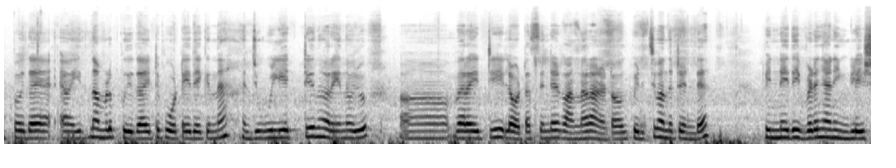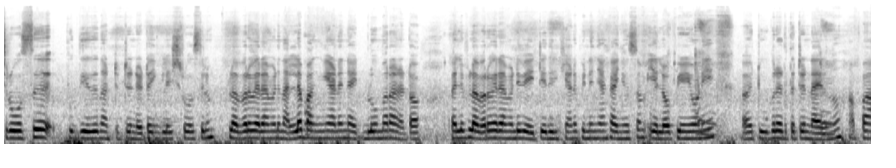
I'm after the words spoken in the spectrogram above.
അപ്പോൾ ഇത് ഇത് നമ്മൾ പുതിയതായിട്ട് പോട്ട് ചെയ്തേക്കുന്ന ജൂലിയറ്റ് എന്ന് പറയുന്ന ഒരു വെറൈറ്റി ലോട്ടസിന്റെ റണ്ണറാണ് കേട്ടോ. അത് പിടിച്ച് വന്നിട്ടുണ്ട്. പിന്നെ ഇത് ഇവിടെ ഞാൻ ഇംഗ്ലീഷ് റോസ് പുതിയത് നട്ടിട്ടുണ്ട് കേട്ടോ ഇംഗ്ലീഷ് റോസിലും ഫ്ലവർ വരാൻ വേണ്ടി നല്ല ഭംഗിയാണ്. നൈറ്റ് ബ്ലൂമറാണ് കേട്ടോ വലിയ ഫ്ലവർ വരാൻ വേണ്ടി വെയിറ്റ് ചെയ്തിരിക്കുകയാണ്. പിന്നെ ഞാൻ കഴിഞ്ഞ ദിവസം യെല്ലോ പിയോണി ട്യൂബർ എടുത്തിട്ടുണ്ടായിരുന്നു. അപ്പോൾ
